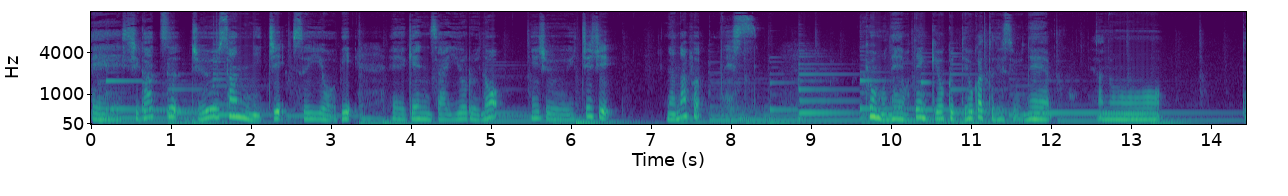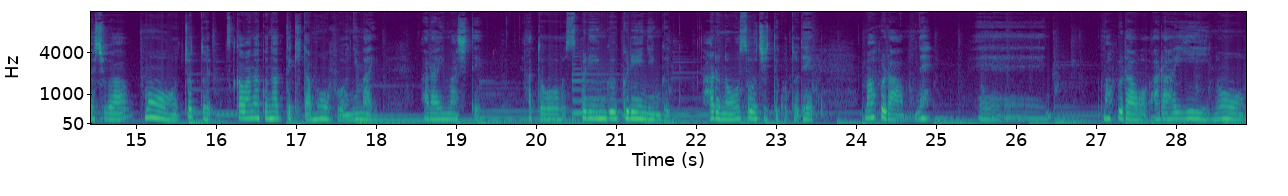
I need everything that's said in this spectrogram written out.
えー、4月13日水曜日、えー、現在夜の21時7分です。今日もねお天気良くて良かったですよね。あのー私はもうちょっと使わなくなってきた毛布を2枚洗いましてあとスプリングクリーニング春の大掃除ってことでマフラーもね、えー、マフラーを洗いの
